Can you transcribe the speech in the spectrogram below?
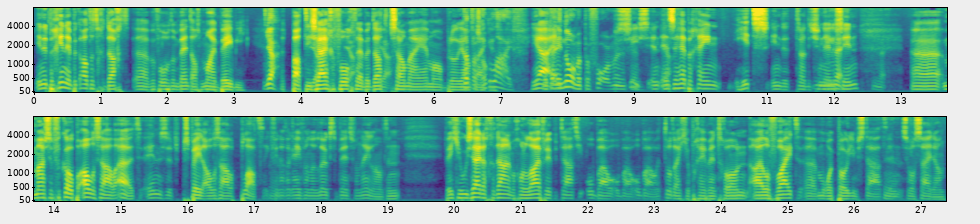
in het begin heb ik altijd gedacht, eh, bijvoorbeeld een band als My Baby. Ja, Het pad die Ja, zij gevolgd ja, hebben, dat ja. zou mij helemaal briljant dat was ook lijken. live. Ja, Met een en- enorme performance. Precies. En, en ze hebben geen hits in de traditionele Nee. zin. Nee. Eh, maar ze verkopen alle zalen uit. En ze spelen alle zalen plat. Ik vind dat ook een van de leukste bands van Nederland. En weet je hoe zij dat gedaan hebben? Gewoon live reputatie opbouwen, opbouwen, opbouwen. Totdat je op een gegeven moment gewoon Isle of Wight eh mooi podium staat. En zoals zij dan.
